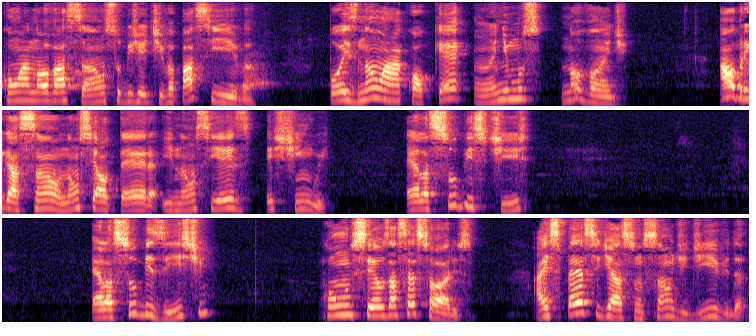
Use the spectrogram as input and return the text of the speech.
com a novação subjetiva passiva pois não há qualquer ânimos novande. A obrigação não se altera e não se extingue. Ela subsiste, ela subsiste com os seus acessórios. A espécie de assunção de dívida,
